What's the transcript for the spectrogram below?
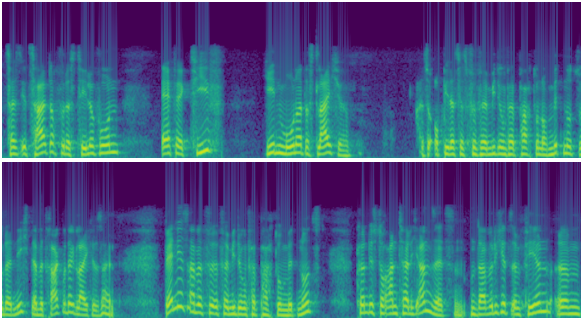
Das heißt, ihr zahlt doch für das Telefon effektiv jeden Monat das gleiche. Also ob ihr das jetzt für Vermietung und Verpachtung noch mitnutzt oder nicht, der Betrag wird der gleiche sein. Wenn ihr es aber für Vermietung und Verpachtung mitnutzt, könnt ihr es doch anteilig ansetzen. Und da würde ich jetzt empfehlen, ähm,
